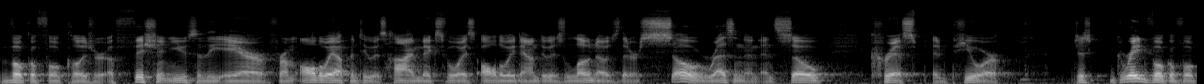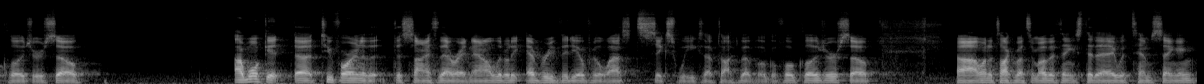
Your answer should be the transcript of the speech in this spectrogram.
vocal fold closure, efficient use of the air from all the way up into his high mixed voice, all the way down to his low notes that are so resonant and so crisp and pure. Just great vocal fold closure. So I won't get uh, too far into the, the, science of that right now. Literally every video for the last six weeks, I've talked about vocal fold closure. So uh, I want to talk about some other things today with Tim singing.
